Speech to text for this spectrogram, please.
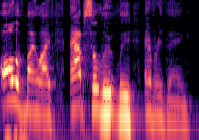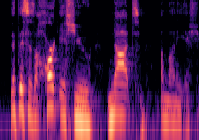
all of my life, absolutely everything. That this is a heart issue, not a money issue.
